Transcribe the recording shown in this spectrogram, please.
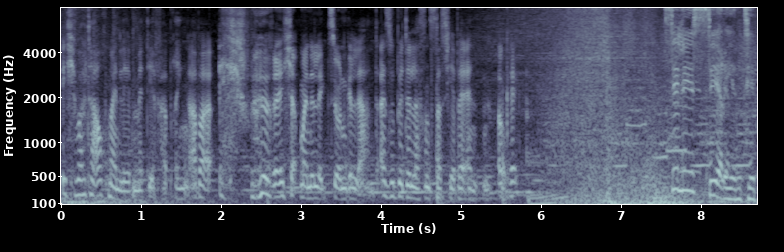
Ich wollte auch mein Leben mit dir verbringen, aber ich schwöre, ich habe meine Lektion gelernt. Also bitte lass uns das hier beenden, okay? Sillys Serientipp.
